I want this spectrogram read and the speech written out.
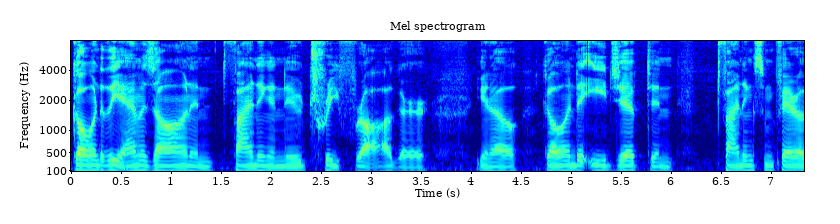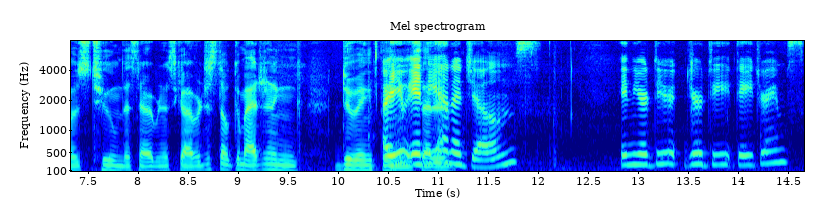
going to the Amazon and finding a new tree frog, or you know, going to Egypt and finding some pharaoh's tomb that's never been discovered. Just like, imagining doing Are you that Indiana Jones? In your de- your de- daydreams?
